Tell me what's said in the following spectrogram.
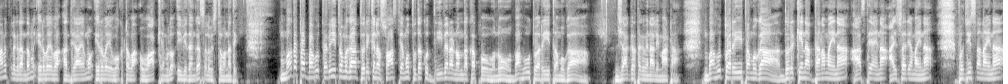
సామెతల గ్రంథం ఇరవైవ అధ్యాయము ఇరవై ఒకటవ వాక్యములో ఈ విధంగా సెలవిస్తూ ఉన్నది. మొదట బహు త్వరితముగా దొరికిన స్వాస్థ్యము తుదకు దీవెన నొందక పోవును బహు త్వరితముగా జాగ్రత్తగా వినాలి మాట. బహు త్వరితముగా దొరికిన ధనమైన ఆస్తి అయినా ఐశ్వర్యమైన పొజిషన్ అయినా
